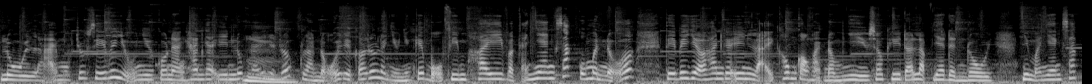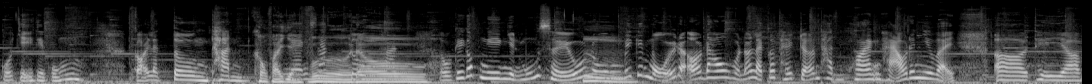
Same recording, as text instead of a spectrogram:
lùi lại một chút xíu. Ví dụ như cô nàng Han Ga In lúc đấy thì Ừ. rất là nổi vì có rất là nhiều những cái bộ phim hay và cả nhan sắc của mình nữa. Thì bây giờ Han Ga In lại không còn hoạt động nhiều sau khi đã lập gia đình rồi. Nhưng mà nhan sắc của chị thì cũng gọi là tường thành. Không phải dạng vừa tường đâu. thành. cái góc nghiêng nhìn muốn xỉu Ừ. luôn. Biết cái mũi đó ở đâu mà nó lại có thể trở thành hoàn hảo đến như vậy? Ờ, thì ờ,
